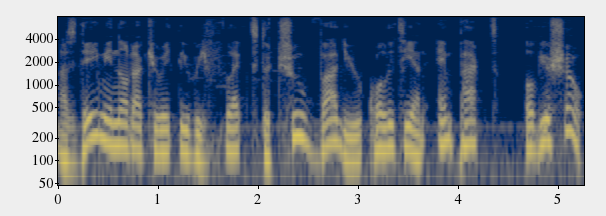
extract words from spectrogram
as they may not accurately reflect the true value, quality, and impact of your show.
